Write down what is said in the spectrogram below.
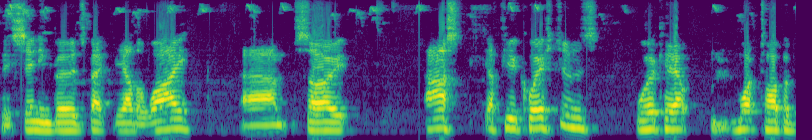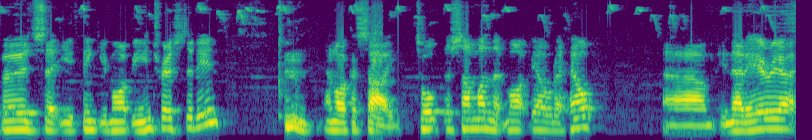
They're sending birds back the other way. Um, so ask a few questions. Work out what type of birds that you think you might be interested in. and like I say, talk to someone that might be able to help um, in that area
